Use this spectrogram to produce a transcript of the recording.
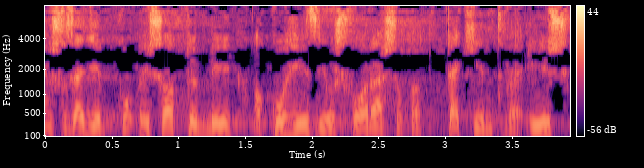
és, az egyéb, és a többi a kohéziós forrásokat tekintve is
